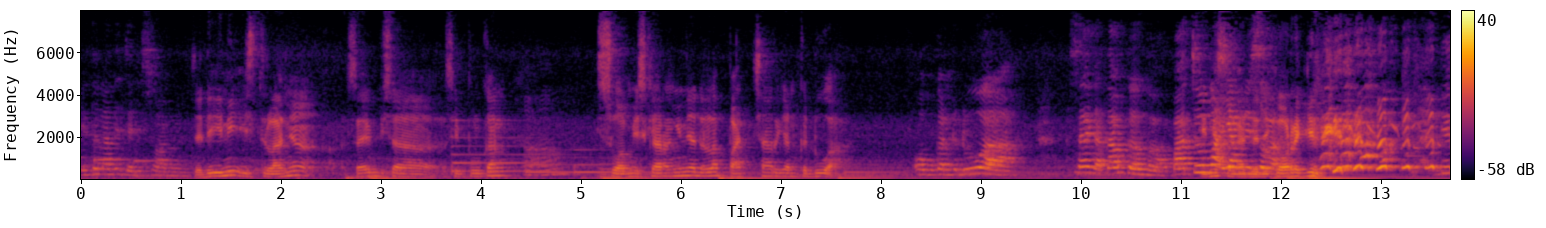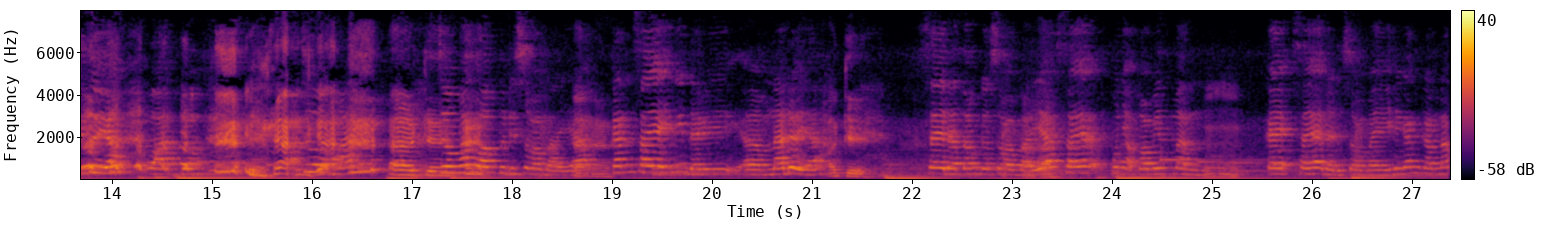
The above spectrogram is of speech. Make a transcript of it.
itu nanti jadi suami Jadi ini istilahnya saya bisa simpulkan Heeh. suami sekarang ini adalah pacar yang kedua. Oh bukan kedua saya nggak tahu ke ini cuma yang sengaja di Surabaya dikorek ini. gitu ya waduh Enggak, cuman Oke. cuman waktu di Surabaya Heeh. kan saya ini dari Manado ya Oke. saya datang ke Surabaya saya punya komitmen Mm-mm. kayak saya ada di Surabaya ini kan karena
